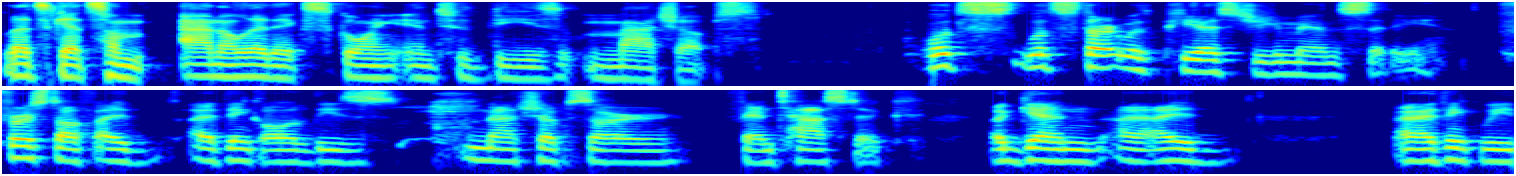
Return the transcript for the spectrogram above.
let's get some analytics going into these matchups. Let's let's start with PSG Man City. First off, I I think all of these matchups are fantastic. Again, I I, I think we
